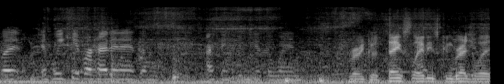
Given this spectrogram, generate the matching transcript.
But if we keep our head in it, then I think we can get the win. Very good. Thanks, ladies. Congratulations.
